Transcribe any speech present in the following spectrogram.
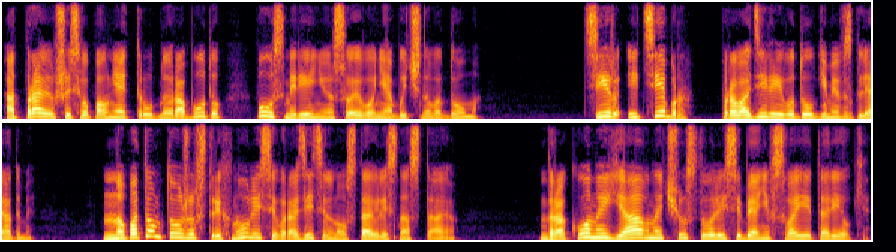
отправившись выполнять трудную работу по усмирению своего необычного дома. Тир и Тебр проводили его долгими взглядами, но потом тоже встряхнулись и выразительно уставились на стаю. Драконы явно чувствовали себя не в своей тарелке.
